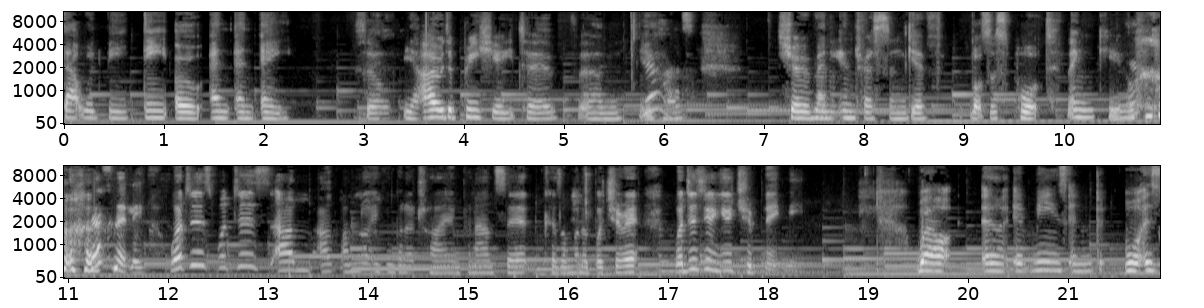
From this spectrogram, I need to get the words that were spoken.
That would be D O N N A. So yeah, I would appreciate if um, you Yeah. guys show many interests and give lots of support. Thank you. definitely. What does what does um I, i'm not even gonna try and pronounce it because i'm gonna butcher it. What does your youtube name mean? Well, uh, it means in well, it's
